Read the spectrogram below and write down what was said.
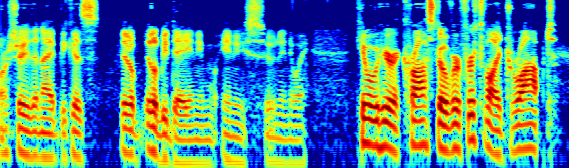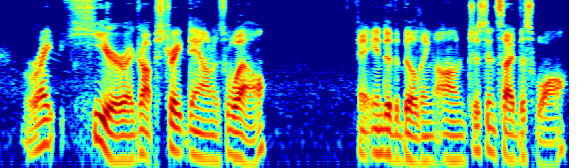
I want to show you the night because it'll it'll be day any any soon anyway. Came over here. I crossed over. First of all, I dropped right here. I dropped straight down as well into the building on just inside this wall,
